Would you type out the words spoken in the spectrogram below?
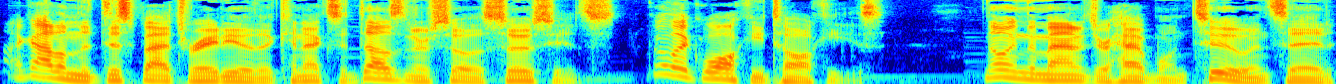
I got on the dispatch radio that connects a dozen or so associates. They're like walkie talkies. Knowing the manager had one too and said,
